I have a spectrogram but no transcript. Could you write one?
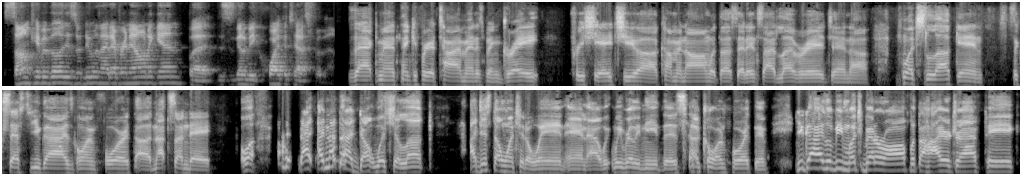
some capabilities of doing that every now and again but this is going to be quite the test for them zach man thank you for your time man it's been great appreciate you uh, coming on with us at inside leverage and uh, much luck and success to you guys going forth uh, not sunday well, I, I, not that I don't wish you luck. I just don't want you to win, and uh, we, we really need this uh, going forth. And you guys will be much better off with a higher draft pick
